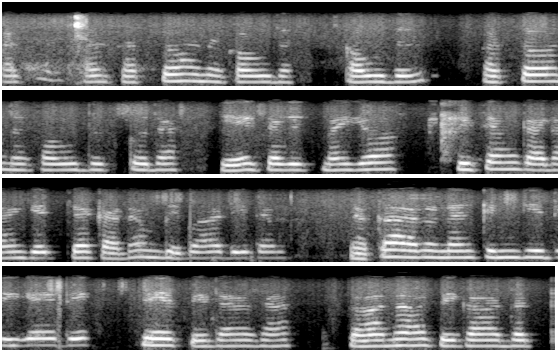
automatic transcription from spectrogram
कस्तोनकौद कौद कस्तोनकौदुस्कुद एष विस्मयो विसङ्कटं यच्च कटं विपाटितं न कारणं किञ्चिदिहेति ते स्थिताः स्वानासिका दत्त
